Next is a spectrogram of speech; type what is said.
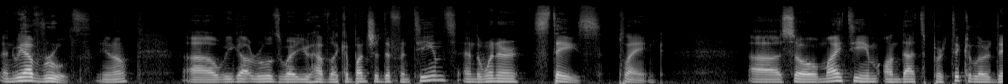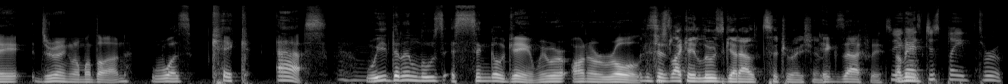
And we have rules, you know. Uh, we got rules where you have like a bunch of different teams, and the winner stays playing. Uh, so my team on that particular day during Ramadan was kick ass. Mhm. We didn't lose a single game. We were on a roll. This is like a lose get out situation. exactly. So you I mean, guys just played through.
